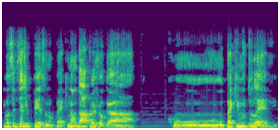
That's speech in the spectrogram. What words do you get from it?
E você precisa de peso no pack. Não dá para jogar com um pack muito leve.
